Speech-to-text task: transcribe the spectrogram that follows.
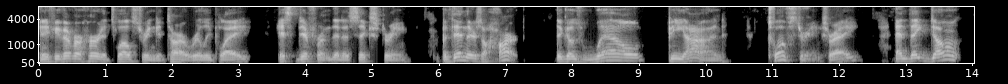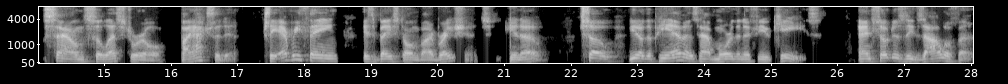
And if you've ever heard a 12 string guitar really play, it's different than a six string. But then there's a harp that goes well beyond 12 strings, right? And they don't sound celestial by accident. See, everything is based on vibrations, you know? So, you know, the pianos have more than a few keys. And so does the xylophones.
